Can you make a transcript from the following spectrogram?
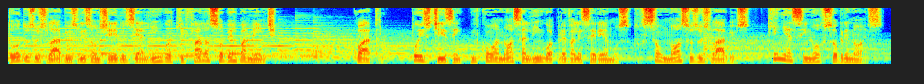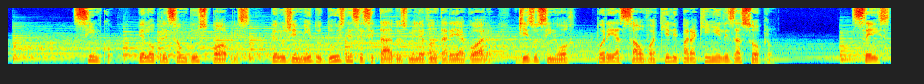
todos os lábios lisonjeiros e a língua que fala soberbamente. 4. Pois dizem, com a nossa língua prevaleceremos, são nossos os lábios, quem é Senhor sobre nós? 5. Pela opressão dos pobres, pelo gemido dos necessitados me levantarei agora, diz o Senhor, porei a salvo aquele para quem eles assopram. 6.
